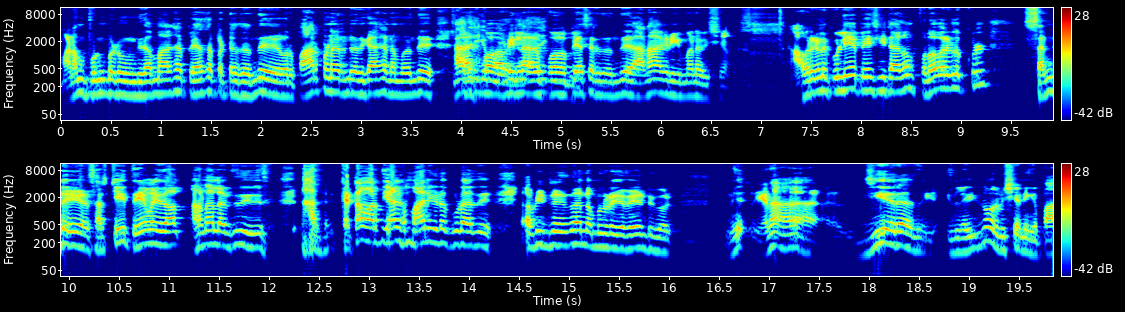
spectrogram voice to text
மனம் புண்படும் விதமாக பேசப்பட்டது வந்து ஒரு பார்ப்பனர்ன்றதுக்காக நம்ம வந்து அப்படின்லாம். பேசுறது வந்து அநாகரிகமான விஷயம். அவர்களுக்குள்ளேயே பேசிட்டாலும் புலவர்களுக்குள் சண்டை சர்ச்சை தேவைதான். ஆனால் அது கெட்ட வார்த்தையாக மாறிவிடக்கூடாது அப்படின்றது தான் நம்மளுடைய வேண்டுகோள். ஏன்னா ஜியர் இதுல இன்னொரு விஷயம் நீங்க பா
